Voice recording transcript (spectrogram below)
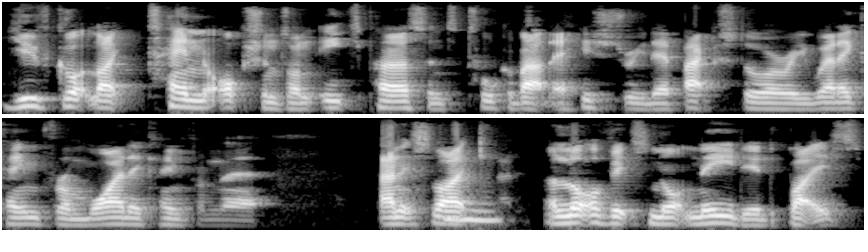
you've got like 10 options on each person to talk about their history, their backstory, where they came from, why they came from there. And it's like Mhm. a lot of it's not needed, but it's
